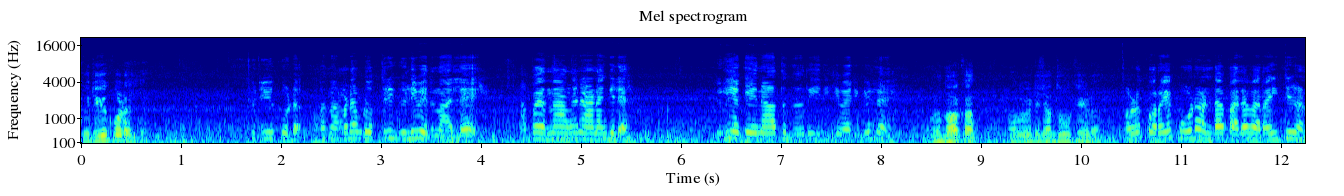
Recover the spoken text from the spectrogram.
കുരുവിക്കൂടല്ലേ? കുരുവിക്കൂട്. അപ്പൊ നമ്മുടെ അവിടെ ഒത്തിരി കിളി വരുന്നതല്ലേ? അപ്പൊ എന്നാ അങ്ങനെയാണെങ്കിലേ കിളിയൊക്കെ ഇതിനകത്ത് കയറി ഇരിക്കുമായിരിക്കും അല്ലേ നോക്കാം. അത് തൂക്കിയിടാം. അവിടെ കുറെ കൂടെ ഉണ്ട് പല വെറൈറ്റികൾ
